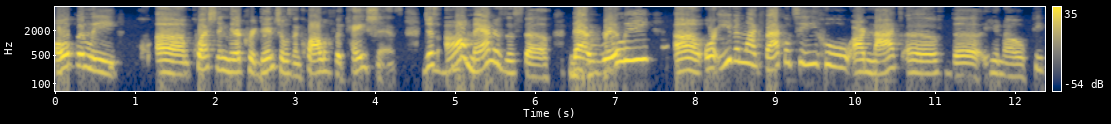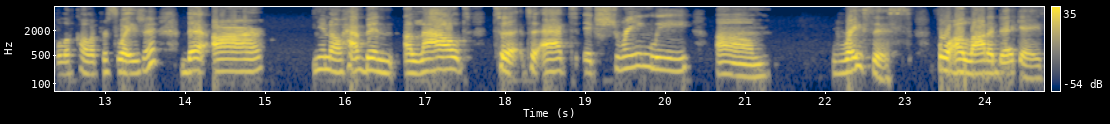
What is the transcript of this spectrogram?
openly um, questioning their credentials and qualifications, just mm-hmm. all manners of stuff that mm-hmm. really, uh, or even like faculty who are not of the, you know, people of color persuasion that are, you know, have been allowed to to act extremely um, racist for a lot of decades.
